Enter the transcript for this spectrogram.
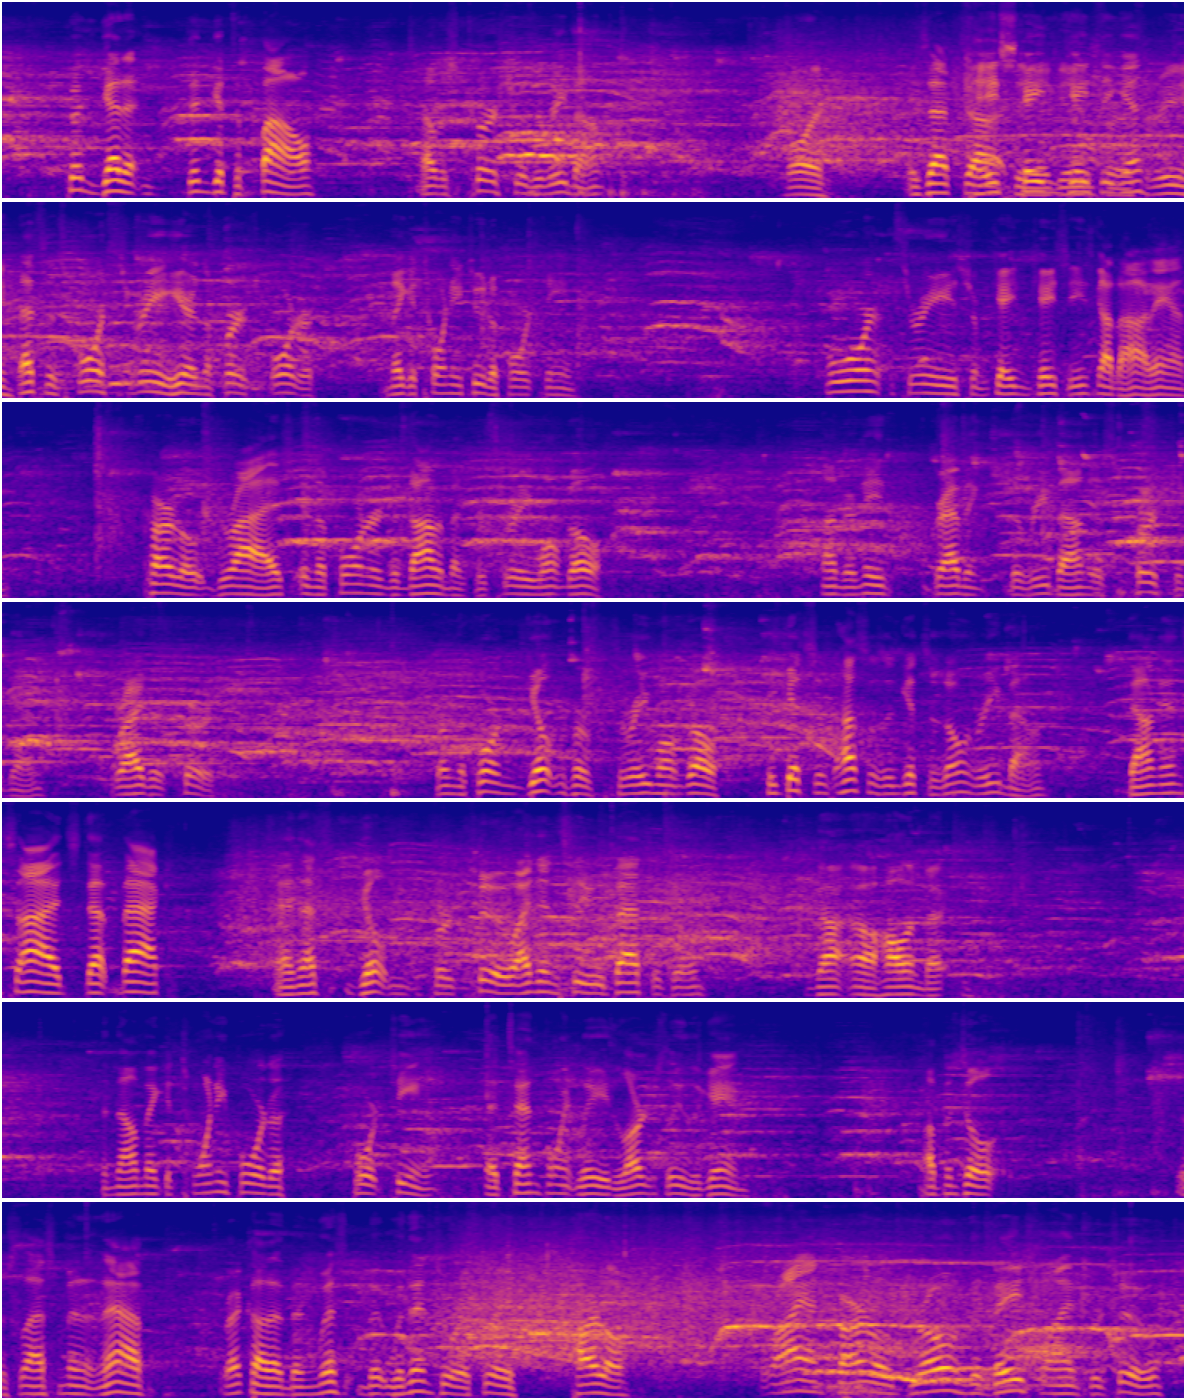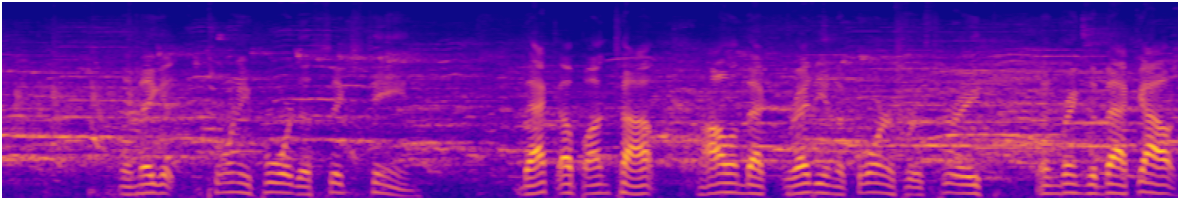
Couldn't get it. Didn't get the foul. That was Kirsch with the rebound. Boy, Is that uh, Casey Caden again Casey again? That's his fourth three here in the first quarter. Make it 22 to 14. Four threes from Caden Casey. He's got a hot hand. Carlo drives in the corner to Donovan for three. Won't go. Underneath, grabbing the rebound is Kirsch again. Ryder Kirsch. From the corner, Gilton for three. Won't go. He gets his hustles and gets his own rebound. Down inside, step back, and that's Gilton for two. I didn't see who passed it to him. got uh, Hollenbeck. And now make it 24 to 14. A 10 point lead, largest lead of the game. Up until this last minute and a half, Red Cloud had been with, within two or three. Carlo. Ryan Carlo drove the baseline for two. They make it 24 to 16. Back up on top. Hollenbeck ready in the corner for a three, and brings it back out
